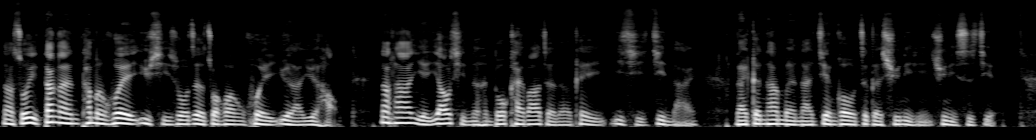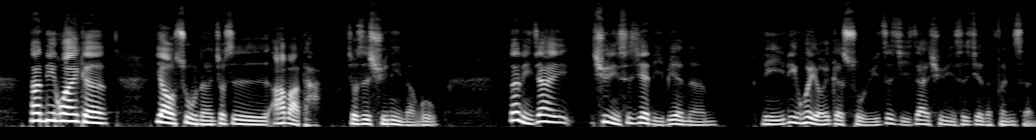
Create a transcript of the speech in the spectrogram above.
那所以当然他们会预期说这个状况会越来越好。那他也邀请了很多开发者呢，可以一起进来，来跟他们来建构这个虚拟虚拟世界。那另外一个要素呢，就是阿瓦达，就是虚拟人物。那你在虚拟世界里面呢，你一定会有一个属于自己在虚拟世界的分身。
